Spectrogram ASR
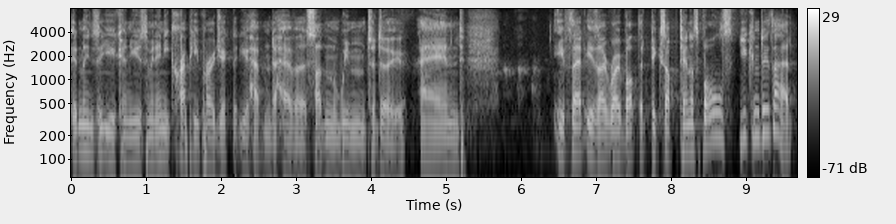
It means that you can use them in any crappy project that you happen to have a sudden whim to do, and if that is a robot that picks up tennis balls, you can do that.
